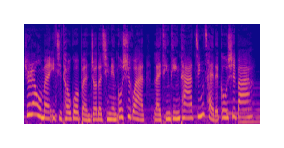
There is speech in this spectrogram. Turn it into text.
就让我们一起透过本周的青年故事馆，来听听他精彩的故事吧。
